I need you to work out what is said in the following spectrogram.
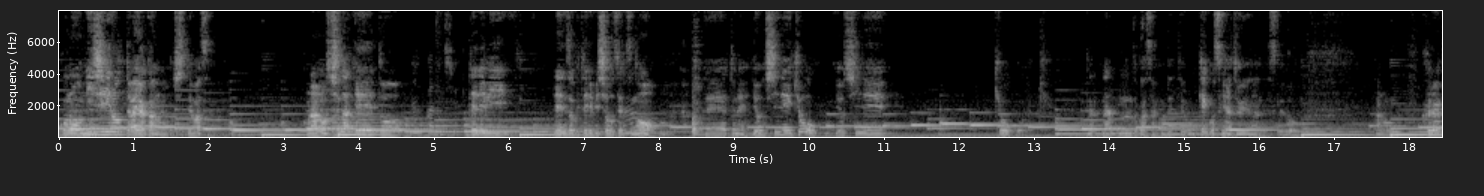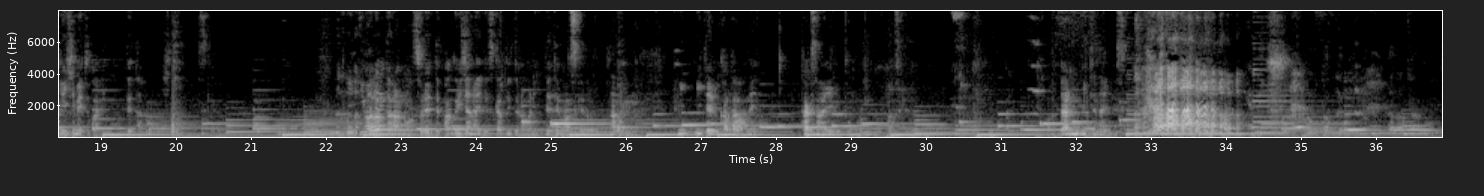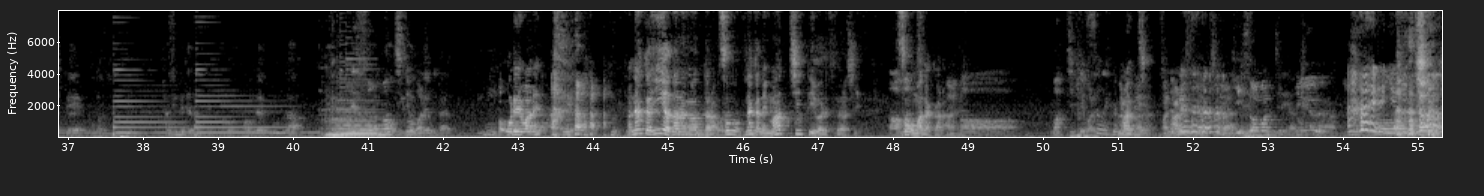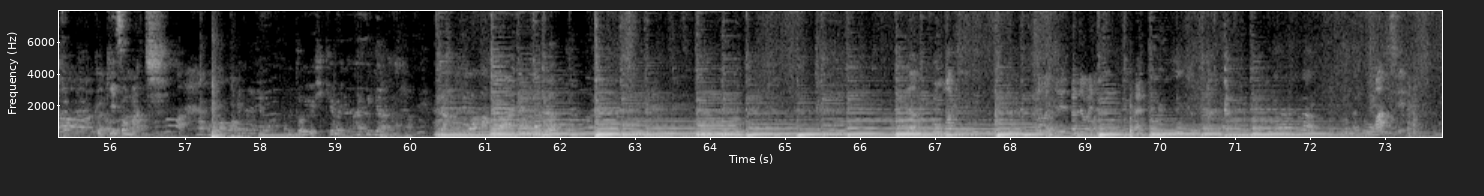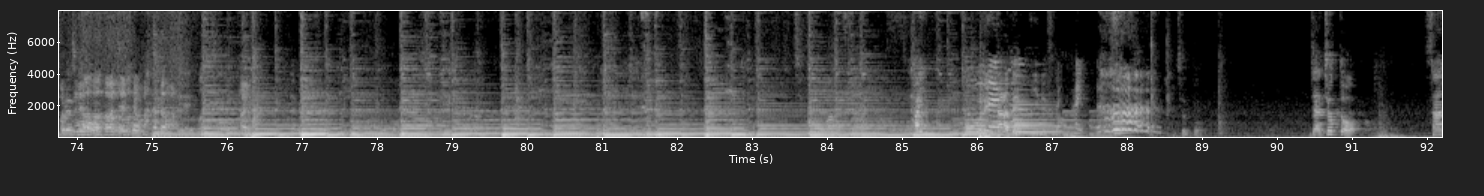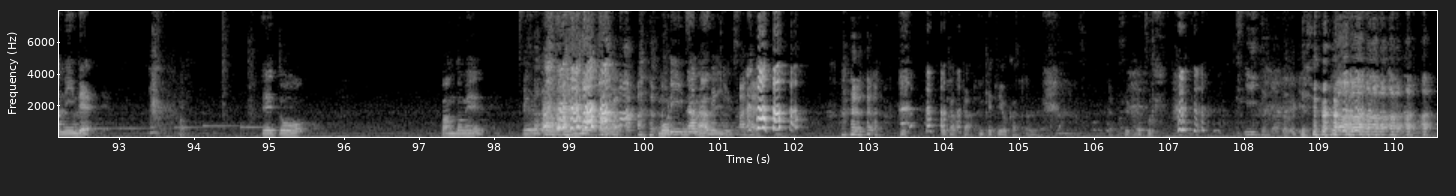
この虹色って綾香の知ってます？これあの主題えっ、ー、とテレビ連続テレビ小説のえっ、ー、とね吉根京吉根京子だっけ？なななんとかさんが出てる。結構好きな女優なんですけどあのクラゲ姫とかにも出た人なんですけど。今だったらあの「それってパクリじゃないですか?」っていうドラマに出てますけどあの見てる方はねたくさんいると思いますけど。誰も見てないんですけど。俺はね。あなんかいいあだ名があったらそうなんかねマッチって言われてたらしい。あ相馬だから、はいマッチって呼ばれてマッチ。あれですねキーソーマッチっていう。クッキーソーマッチどういう弾けばいいの帰チこれも。はい。これからでいいですか？はい。ちょっと。じゃあちょっと3人で。えっ、ー、とバンド名、えーと森七菜でいいですか？けてよかった そういうことで。言いたかっただけ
